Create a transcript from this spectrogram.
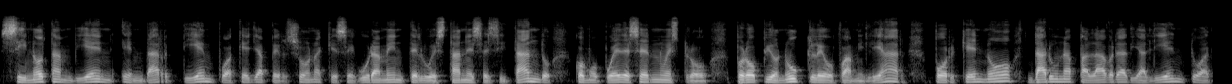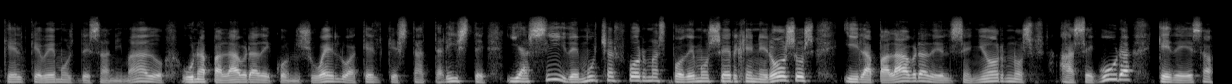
sino también en dar tiempo a aquella persona que seguramente lo está necesitando, como puede ser nuestro propio núcleo familiar. ¿Por qué no dar una palabra de aliento a aquel que vemos desanimado, una palabra de consuelo a aquel que está triste? Y así, de muchas formas, podemos ser generosos y la palabra del Señor nos asegura que de esa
